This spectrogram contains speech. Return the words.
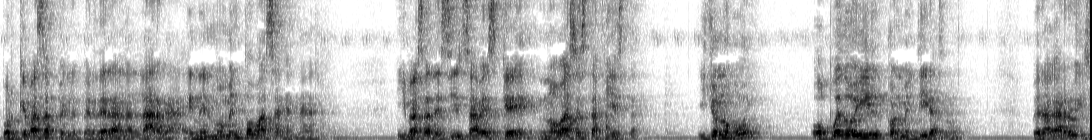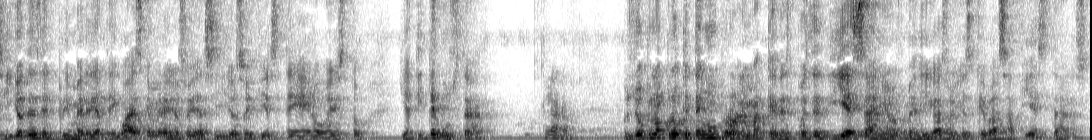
Porque vas a per- perder a la larga. En el momento vas a ganar. Y vas a decir, ¿sabes qué? No vas a esta fiesta. Y yo no voy. O puedo ir con mentiras, ¿no? Pero agarro y si yo desde el primer día te digo, ah, es que mira, yo soy así, yo soy fiestero, esto. Y a ti te gusta, Claro. pues yo no creo que tenga un problema que después de 10 años me digas, oye, es que vas a fiestas.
